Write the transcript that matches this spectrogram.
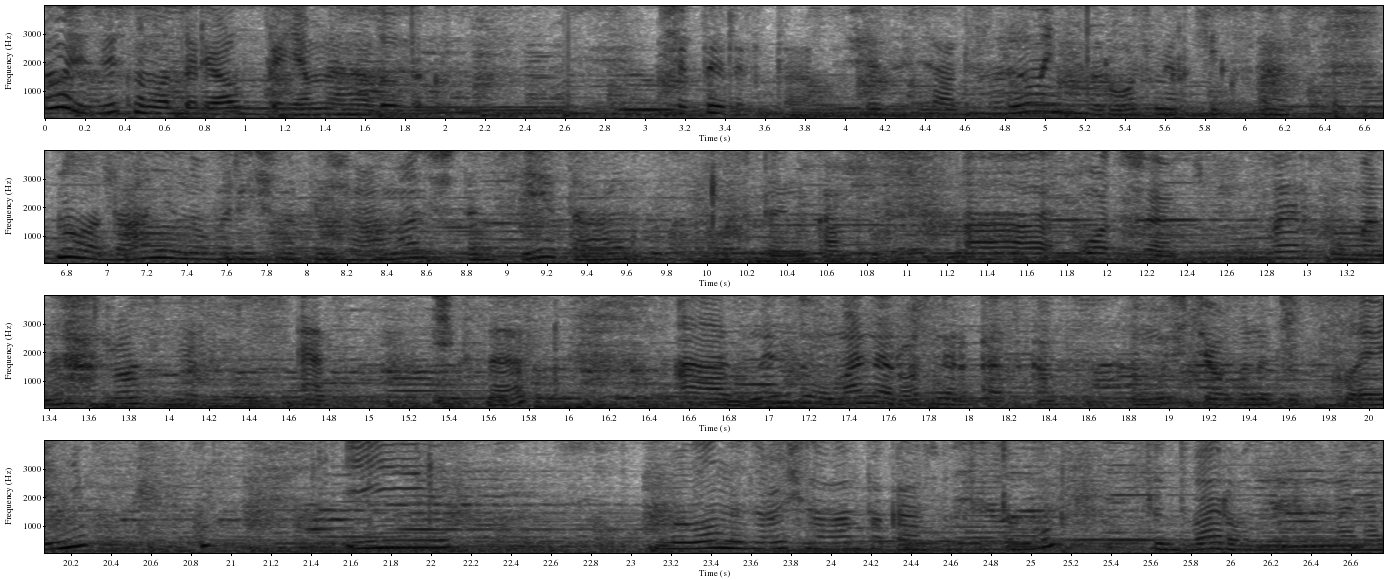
Ну і звісно, матеріал приємний на дотик. 460 гривень, розмір XS. Ну а далі новорічна піжама, штанці та ковтинка. Отже, зверху у мене розмір S, XS, а знизу у мене розмір S, тому що вони тут склеєні. І було незручно вам показувати. Тому тут два розміри у мене.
